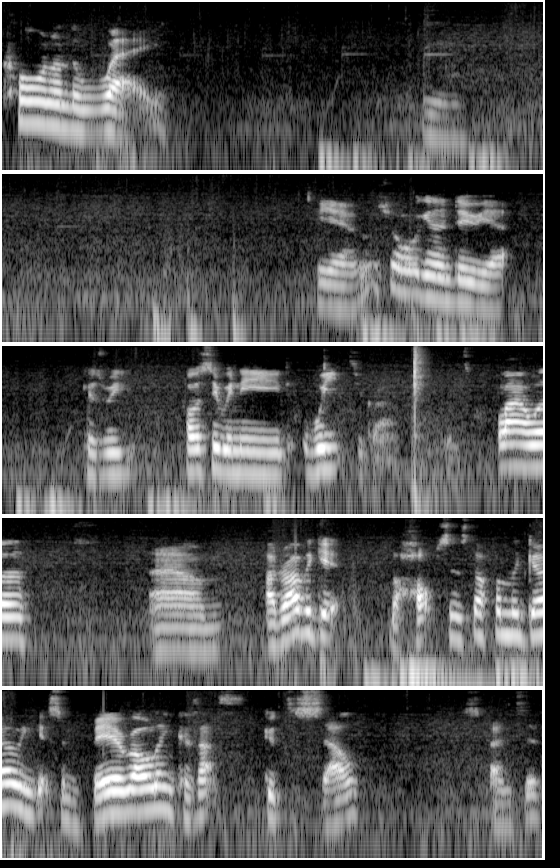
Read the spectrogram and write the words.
corn on the way. Hmm. Yeah, I'm not sure what we're going to do yet because we obviously we need wheat to. It's flour. Um, I'd rather get the hops and stuff on the go and get some beer rolling because that's good to sell. Expensive.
